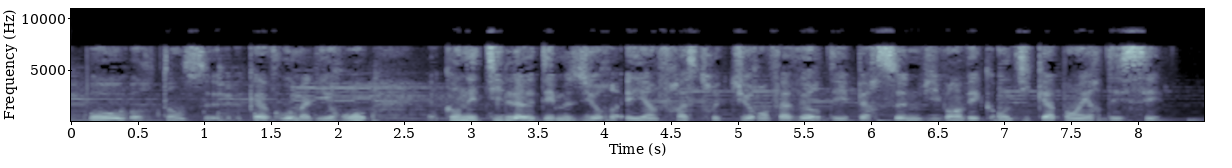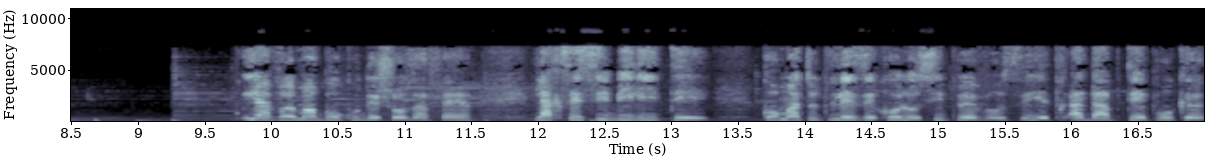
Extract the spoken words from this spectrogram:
propos, Hortense Cavouo-Maliro, qu'en est-il des mesures et infrastructures en faveur des personnes vivant avec handicap en RDC Il y a vraiment beaucoup de choses à faire. L'accessibilité, comment toutes les écoles aussi peuvent aussi être adaptées pour que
